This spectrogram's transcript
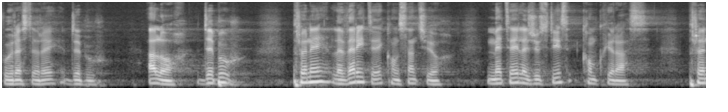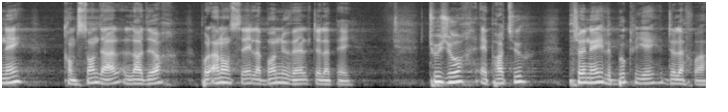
vous resterez debout. Alors, debout, prenez la vérité comme ceinture, mettez la justice comme cuirasse, prenez comme sandale l'ardeur pour annoncer la bonne nouvelle de la paix. Toujours et partout, prenez le bouclier de la foi.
